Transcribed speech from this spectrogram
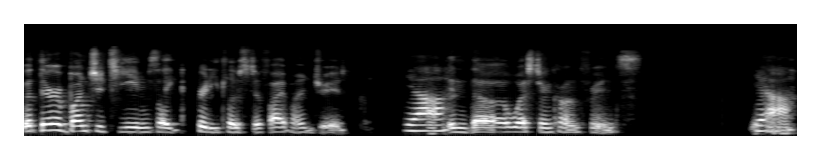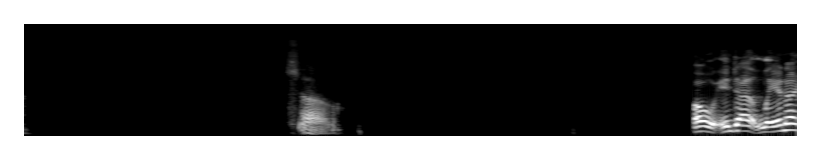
but there are a bunch of teams like pretty close to 500 yeah, in the Western Conference. yeah. So, Oh, and Atlanta,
